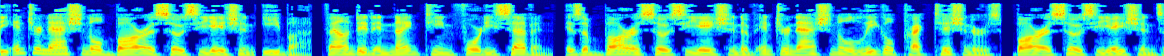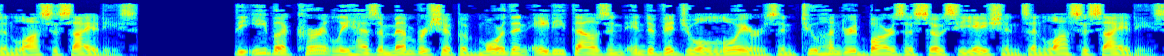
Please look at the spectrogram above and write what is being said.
The International Bar Association (IBA), founded in 1947, is a bar association of international legal practitioners, bar associations and law societies. The IBA currently has a membership of more than 80,000 individual lawyers and 200 bars associations and law societies.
